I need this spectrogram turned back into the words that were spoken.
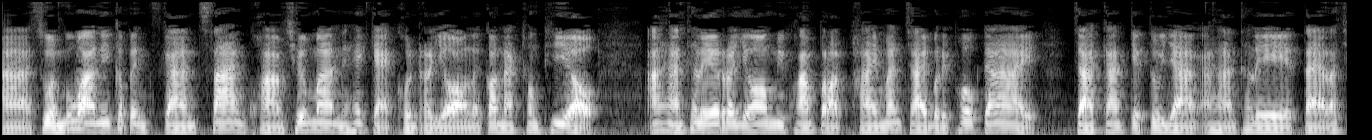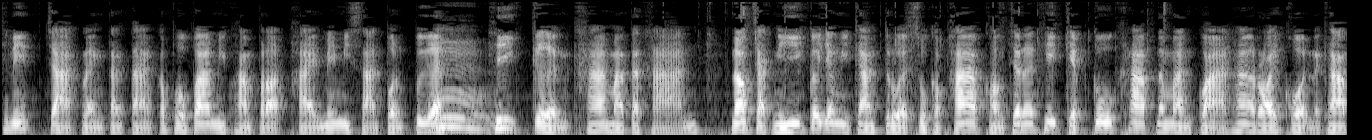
อ่าส่วนเมื่อวานนี้ก็เป็นการสร้างความเชื่อมั่นให้แก่คนระยองและก็นักท่องเที่ยว อาหารทะเลระยองมีความปลอดภัยมั่นใจบริโภคได้ จากการเก็บตัวอย่างอาหารทะเล แต่ละชนิดจากแหล่งต่างๆ ก็พบว่ามีความปลอดภัยไม่มีสารปนเปื้อนอืมที่เกินค่ามาตรฐาน นอกจากนี้ก็ยังมีการตรวจสุขภาพของเจ้าหน้าที่เก็บกู้คราบน้ำมันกว่า 500 คนนะครับ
